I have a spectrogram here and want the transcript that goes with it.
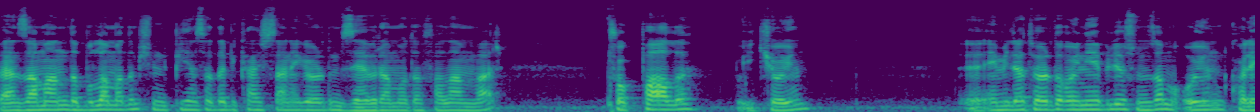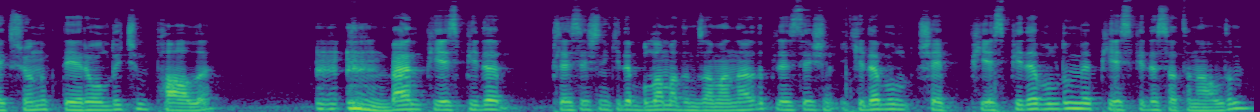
Ben zamanında bulamadım. Şimdi piyasada birkaç tane gördüm. Zevramo'da falan var. Çok pahalı bu iki oyun. E, emülatörde oynayabiliyorsunuz ama oyun koleksiyonluk değeri olduğu için pahalı. ben PSP'de PlayStation 2'de bulamadığım zamanlarda PlayStation 2'de bul şey PSP'de buldum ve PSP'de satın aldım.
